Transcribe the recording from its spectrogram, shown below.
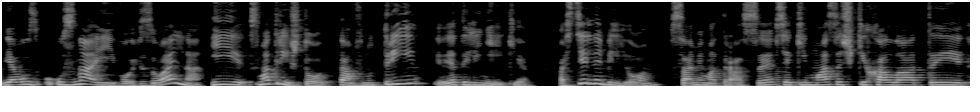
я узнаю его визуально. И смотри, что там внутри этой линейки постельное белье, сами матрасы, всякие масочки, халаты,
